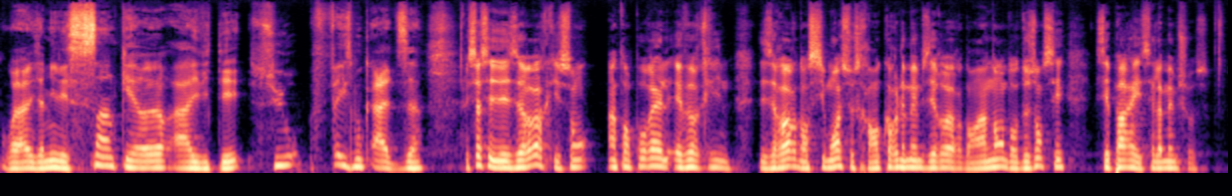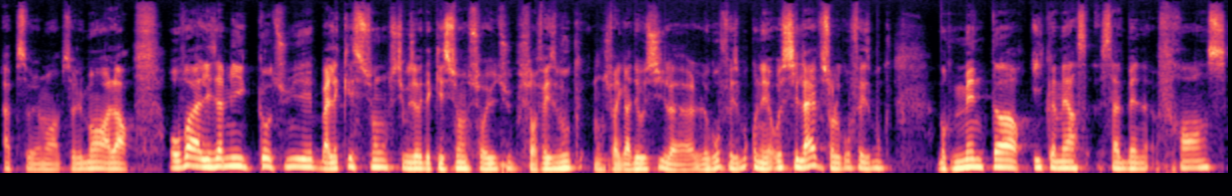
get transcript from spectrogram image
Voilà, les amis, les cinq erreurs à éviter sur Facebook Ads. Et ça, c'est des erreurs qui sont intemporelles, evergreen. Des erreurs dans six mois, ce sera encore les mêmes erreurs. Dans un an, dans deux ans, c'est c'est pareil, c'est la même chose. Absolument, absolument. Alors, on va, les amis, continuer bah, les questions. Si vous avez des questions sur YouTube, sur Facebook, donc je vais regarder aussi le, le groupe Facebook. On est aussi live sur le groupe Facebook. Donc, Mentor e-commerce Sadben France.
